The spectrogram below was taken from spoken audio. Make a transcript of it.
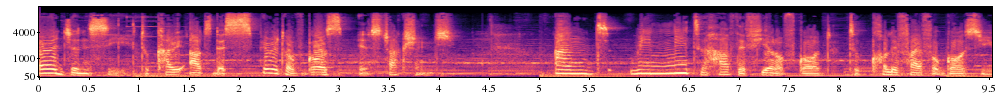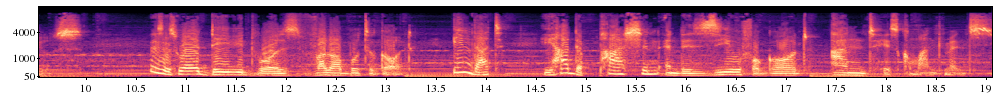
urgency to carry out the Spirit of God's instructions. And we need to have the fear of God to qualify for God's use. This is where David was valuable to God, in that he had the passion and the zeal for God and His commandments.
